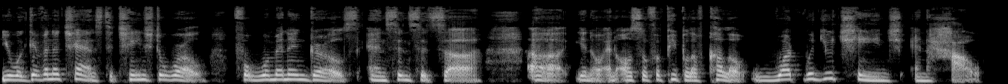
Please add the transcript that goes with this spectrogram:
you were given a chance to change the world for women and girls. And since it's uh uh you know and also for people of color what would you change and how?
